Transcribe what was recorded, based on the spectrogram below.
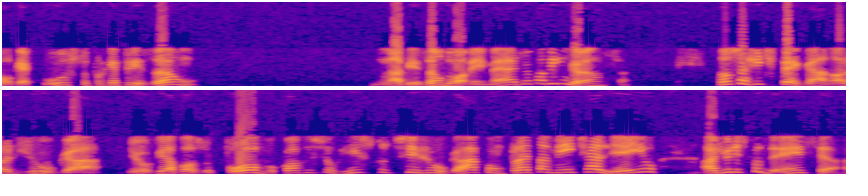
qualquer custo, porque prisão, na visão do homem médio, é uma vingança. Então, se a gente pegar na hora de julgar e ouvir a voz do povo, corre-se o risco de se julgar completamente alheio à jurisprudência,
